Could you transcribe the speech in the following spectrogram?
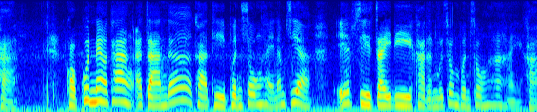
ค่ะ ขอบคุณแนวทางอาจารย์เด้อค่ะ ที่เพิ่นทรงให้น้ำเชี่ย FC ใจดีค่ะท่านผู้ชมเพิ่นทรงห้าให้ค่ะ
